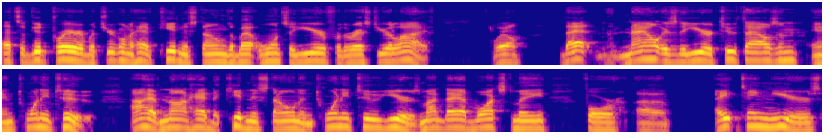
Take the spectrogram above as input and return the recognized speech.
that's a good prayer, but you're going to have kidney stones about once a year for the rest of your life. Well, that now is the year 2022. I have not had the kidney stone in 22 years. My dad watched me for uh, 18 years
